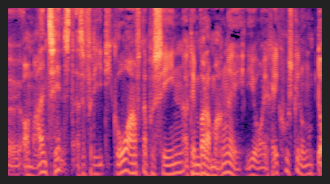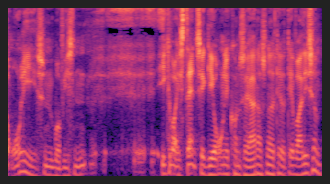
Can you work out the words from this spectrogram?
øh, og meget intenst, altså fordi de gode aftener på scenen, og dem var der mange af i år. Jeg kan ikke huske nogen dårlige, sådan, hvor vi sådan, øh, ikke var i stand til at give ordentlige koncerter og sådan noget. Det, det var ligesom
